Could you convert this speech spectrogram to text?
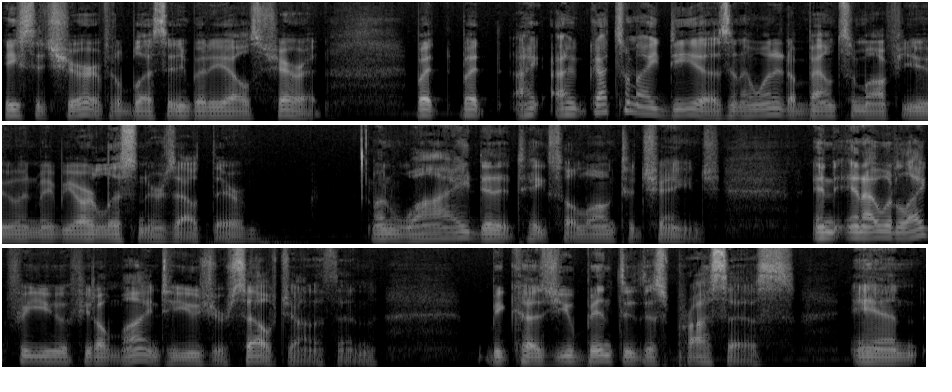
he said, "Sure, if it'll bless anybody else, share it." But but I I got some ideas and I wanted to bounce them off you and maybe our listeners out there on why did it take so long to change. And and I would like for you, if you don't mind, to use yourself, Jonathan, because you've been through this process, and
